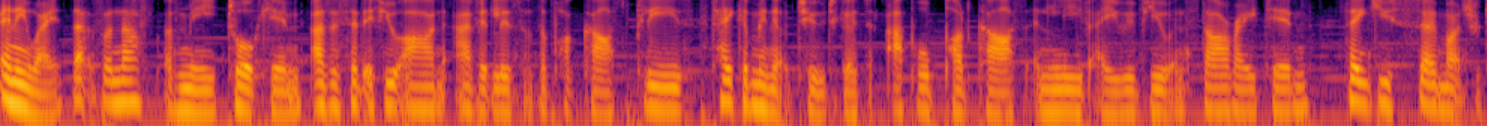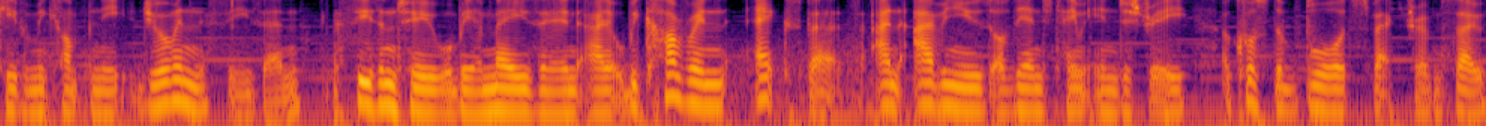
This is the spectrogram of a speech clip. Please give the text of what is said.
Anyway, that's enough of me talking. As I said, if you are an avid listener of the podcast, please take a minute or two to go to Apple Podcasts and leave a review and star rating. Thank you so much for keeping me company during this season. Season 2 will be amazing and it will be covering experts and avenues of the entertainment industry across the broad spectrum. So,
